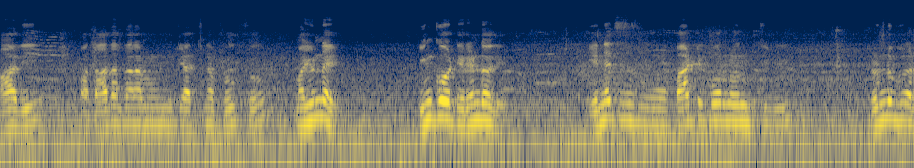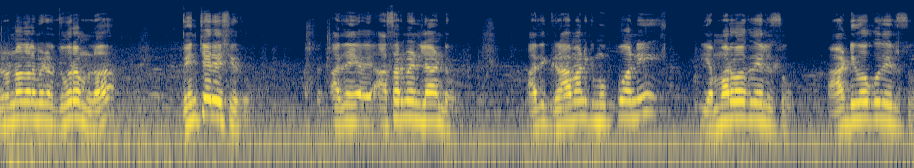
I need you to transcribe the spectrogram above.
మాది మా తాతల తరం నుంచి వచ్చిన ప్రూఫ్స్ మావి ఉన్నాయి. ఇంకోటి రెండోది. ఎన్హెచ్ ఫార్టీ ఫోర్ నుంచి రెండు రెండు వందల మీటర్ దూరంలో వెంచర్ వేసారు అదే అసైన్మెంట్ ల్యాండ్. అది గ్రామానికి ముప్పు అని ఎంఆర్ఓకి తెలుసు ఆర్డీఓకు తెలుసు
